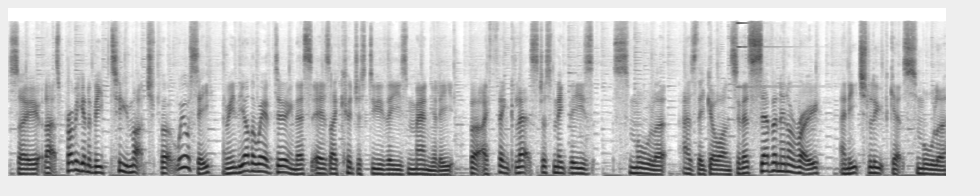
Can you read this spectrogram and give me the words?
So that's probably going to be too much, but we'll see. I mean, the other way of doing this is I could just do these manually, but I think let's just make these smaller as they go on. So there's seven in a row and each loop gets smaller.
